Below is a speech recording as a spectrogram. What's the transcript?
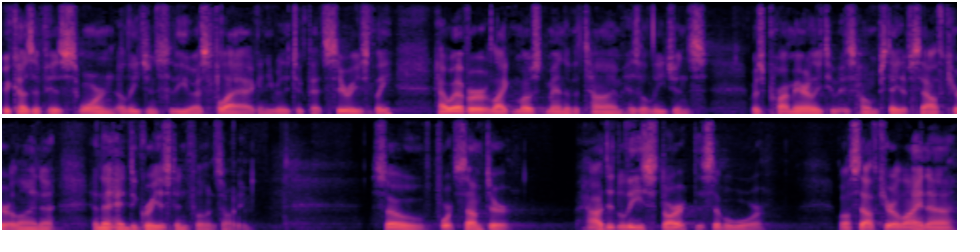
because of his sworn allegiance to the U.S. flag, and he really took that seriously. However, like most men of the time, his allegiance was primarily to his home state of South Carolina, and that had the greatest influence on him. So, Fort Sumter, how did Lee start the Civil War? Well, South Carolina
